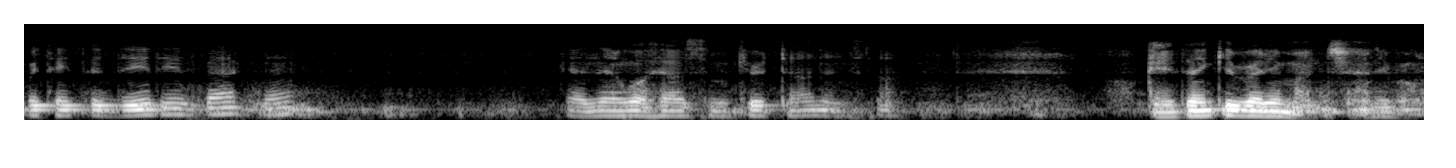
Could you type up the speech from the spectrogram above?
we take the deities back now? And then we'll have some kirtan and stuff. Okay, thank you very much. Haribol.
